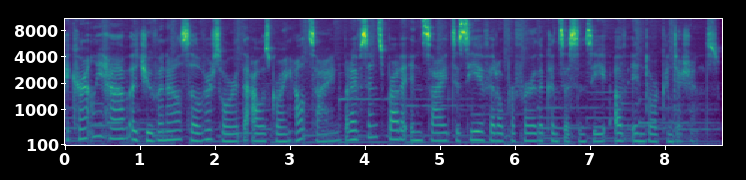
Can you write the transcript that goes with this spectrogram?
I currently have a juvenile silver sword that I was growing outside, but I've since brought it inside to see if it'll prefer the consistency of indoor conditions.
